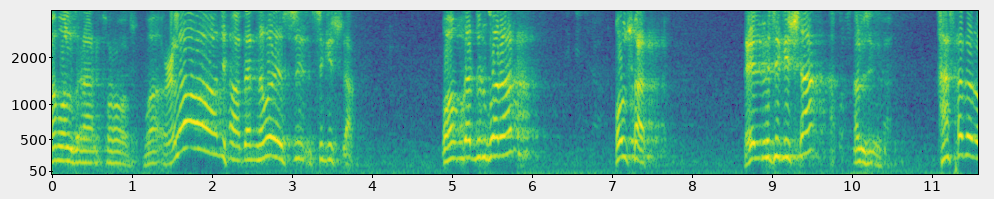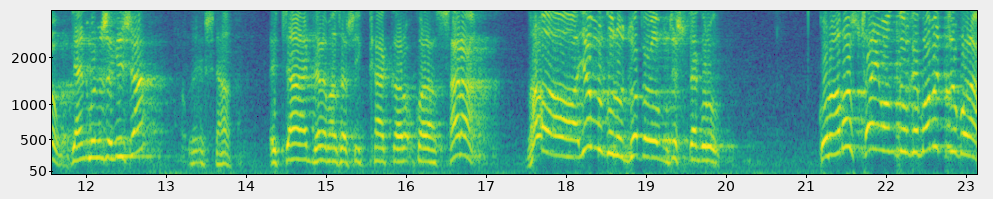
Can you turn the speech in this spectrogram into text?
আমল করার খরচ তার নামে চিকিৎসা। অহংকার দূর করার ঔষধ। এলবি চিকিৎসা আর চিকিৎসা। হাসাদেরও জ্ঞান মনু চিকিৎসা। এই চার ধারা মাসা শিক্ষা করা নয়ম কোনো যত চেষ্টা করুক। কোন অবস্থায় অন্তরকে পবিত্র করা,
